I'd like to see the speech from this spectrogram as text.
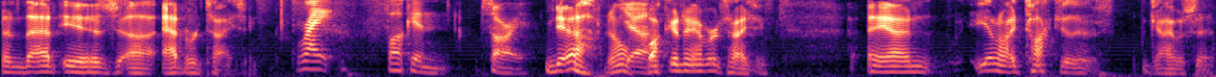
and that is uh, advertising. Right. Fucking sorry. Yeah, no Yeah. fucking advertising. And you know, I talked to this guy was the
